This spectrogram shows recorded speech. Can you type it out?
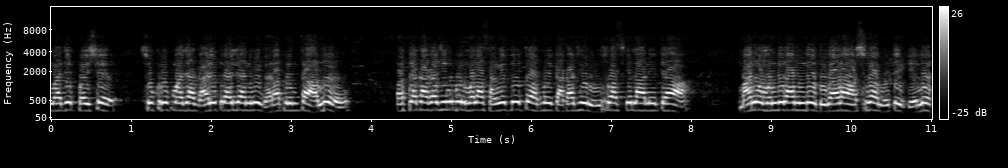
माझे पैसे सुखरूप माझ्या गाडीत राहिले आणि मी घरापर्यंत आलो. असं काकाजीने पण मला सांगितलं होतं. मी काकाजीवर विश्वास केला आणि त्या मानव मंदिरामध्ये दुगाळा आश्रम इथे गेलो.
